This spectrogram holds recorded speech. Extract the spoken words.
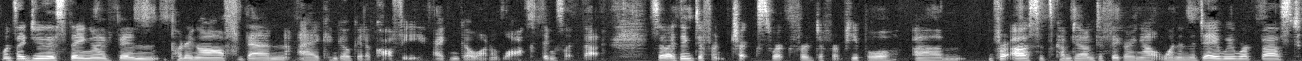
once I do this thing I've been putting off, then I can go get a coffee. I can go on a walk, things like that. So I think different tricks work for different people. Um, for us, it's come down to figuring out when in the day we work best,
